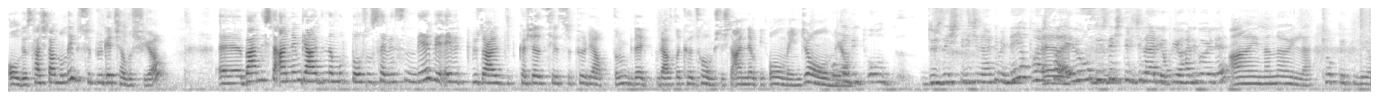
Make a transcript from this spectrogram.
oluyor. Saçtan dolayı bir süpürge çalışıyor. E, ben de işte annem geldiğinde mutlu olsun, sevinsin diye bir evi güzel dip köşe sil süpür yaptım. Bir de biraz da kötü olmuştu işte annem olmayınca O olmuyor. da bir o düzleştiriciler değil mi? Ne yaparsa Evet. eve o düzleştiriciler yapıyor. Hani böyle Aynen öyle. çok dökülüyor.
